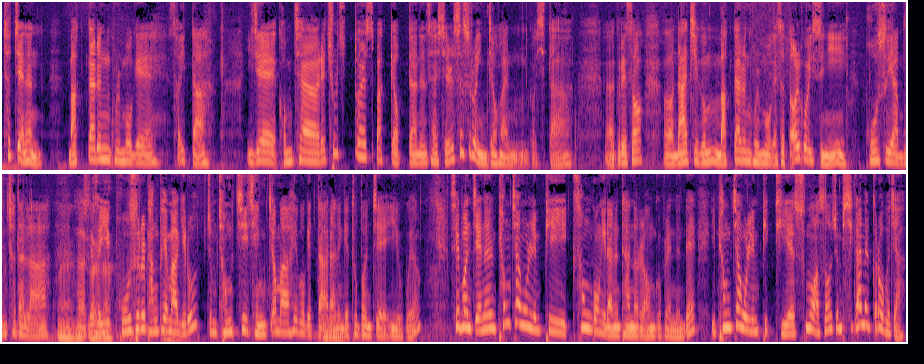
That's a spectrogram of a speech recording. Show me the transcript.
첫째는 막다른 골목에 서 있다. 이제 검찰에 출두할 수밖에 없다는 사실을 스스로 인정한 것이다. 아, 그래서 어, 나 지금 막다른 골목에서 떨고 있으니 보수야 뭉쳐달라. 네, 아, 그래서 뭉쳐달라. 이 보수를 방패막이로 좀 정치 쟁점화 해보겠다라는 게두 번째 이유고요. 세 번째는 평창올림픽 성공이라는 단어를 언급을 했는데 이 평창올림픽 뒤에 숨어서 좀 시간을 끌어보자.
